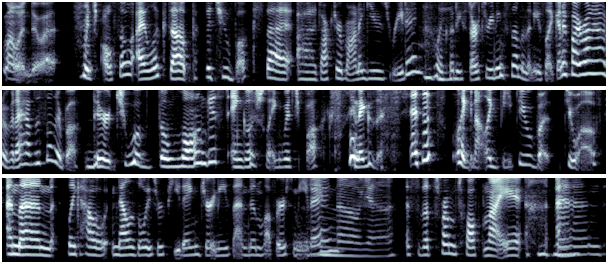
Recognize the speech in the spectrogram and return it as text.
so into it. Which also, I looked up the two books that uh, Dr. Montague's reading, like that he starts reading to them, and then he's like, and if I run out of it, I have this other book. They're two of the longest English language books in existence. like, not like the two, but two of. And then, like, how Nell is always repeating Journey's End and Lover's Meeting. No, yeah. So that's from Twelfth Night, mm-hmm. and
